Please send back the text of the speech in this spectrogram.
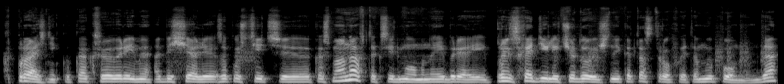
к празднику, как в свое время обещали запустить э, космонавта к 7 ноября и происходили чудовищные катастрофы, это мы помним, да?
